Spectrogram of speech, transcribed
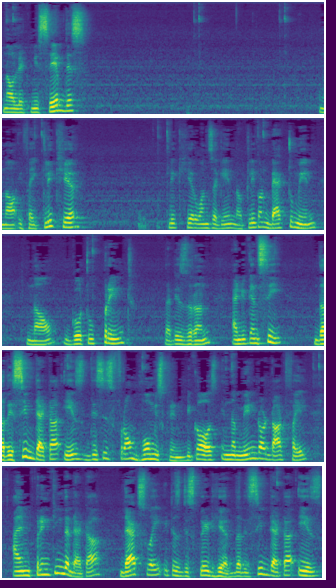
Now let me save this. Now if I click here click here once again. Now click on back to main. Now go to print that is run. And you can see the received data is this is from home screen. Because in the main.dart file I am printing the data. That's why it is displayed here. The received data is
